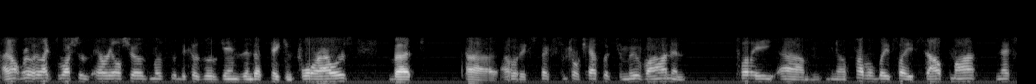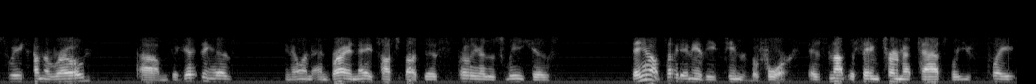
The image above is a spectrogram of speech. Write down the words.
I don't really like to watch those aerial shows mostly because those games end up taking four hours. But uh, I would expect Central Catholic to move on and play, um, you know, probably play Southmont next week on the road. Um, the good thing is, you know, and, and Brian Nay talked about this earlier this week, is they haven't played any of these teams before. It's not the same tournament path where you've played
